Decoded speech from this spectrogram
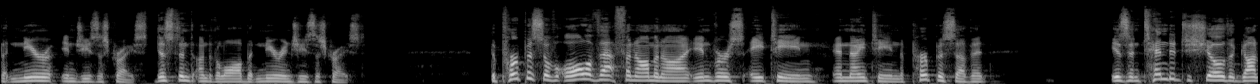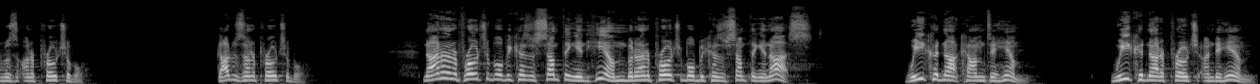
but near in Jesus Christ. Distant under the law, but near in Jesus Christ. The purpose of all of that phenomena in verse 18 and 19, the purpose of it is intended to show that God was unapproachable. God was unapproachable. Not unapproachable because of something in Him, but unapproachable because of something in us. We could not come to Him. We could not approach unto Him.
